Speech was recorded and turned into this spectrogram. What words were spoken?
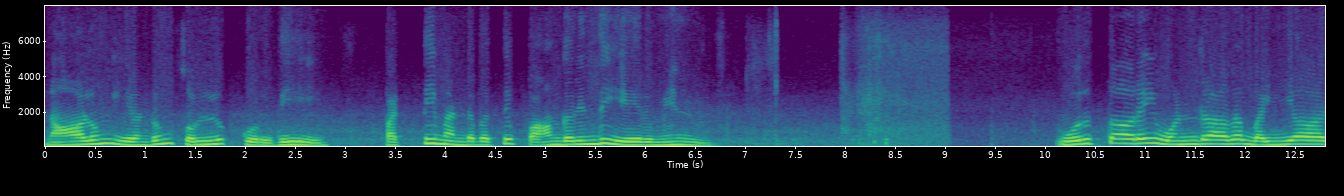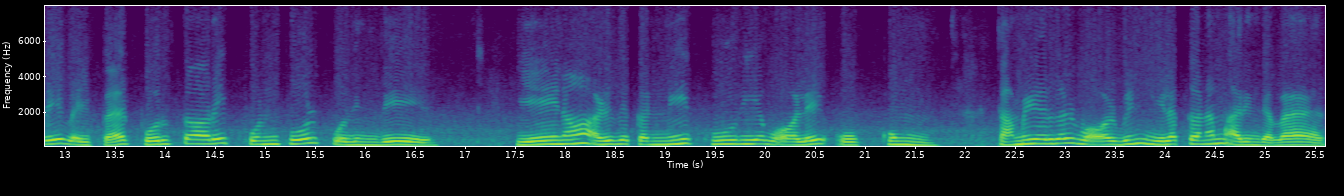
நாலும் இரண்டும் சொல்லுக்குருதி பட்டி மண்டபத்து பாங்கறிந்து ஏறுமின். ஒருத்தாரை ஒன்றாக வையாரே வைப்பர் பொறுத்தாரை பொன்போல் பொதிந்தே. ஏனா அழுத கண்ணீர் கூறிய வாளை ஒக்கும். தமிழர்கள் வாழ்வின் இலக்கணம் அறிந்தவர்.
